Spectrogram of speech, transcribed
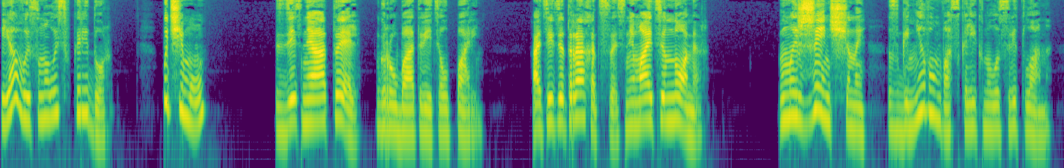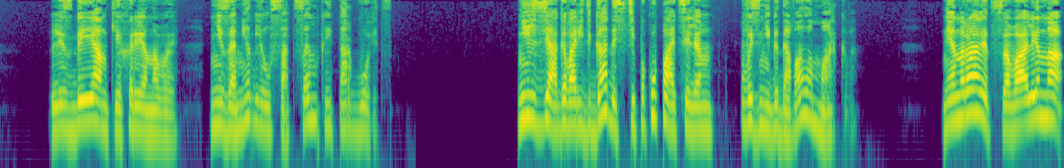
Я высунулась в коридор. «Почему?» «Здесь не отель», — грубо ответил парень. «Хотите трахаться, снимайте номер». «Мы женщины!» — с гневом воскликнула Светлана. «Лесбиянки хреновы!» — не замедлил с оценкой торговец. «Нельзя говорить гадости покупателям», — вознегодовала Маркова. «Не нравится, Валина!»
